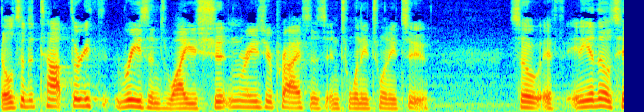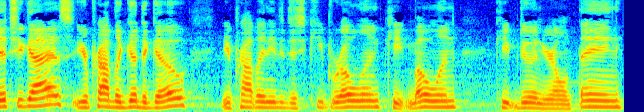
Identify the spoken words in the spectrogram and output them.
those are the top three th- reasons why you shouldn't raise your prices in 2022. So if any of those hit you guys, you're probably good to go. You probably need to just keep rolling, keep mowing, keep doing your own thing,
